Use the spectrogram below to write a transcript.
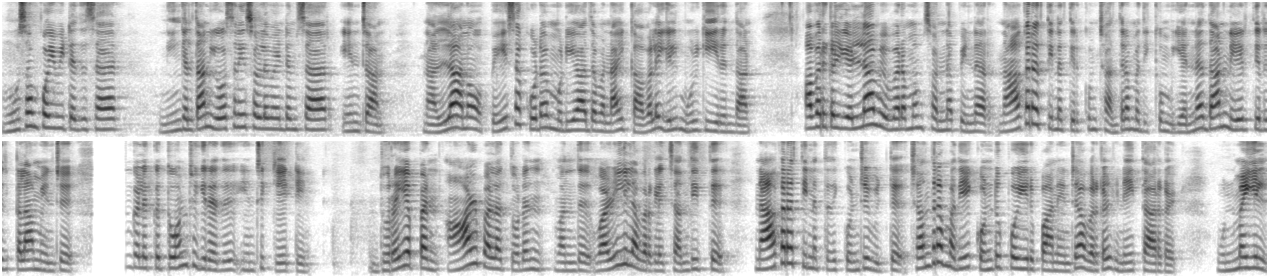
மோசம் போய்விட்டது சார். நீங்கள் தான் யோசனை சொல்ல வேண்டும் சார் என்றான். நல்லானோ பேசக்கூட முடியாதவனாய் கவலையில் மூழ்கியிருந்தான். அவர்கள் எல்லா விவரமும் சொன்ன பின்னர் நாகரத்தினத்திற்கும் சந்திரமதிக்கும் என்னதான் நேர்த்திருக்கலாம் என்று உங்களுக்கு தோன்றுகிறது என்று கேட்டேன். துரையப்பன் ஆழ்வளத்துடன் வந்து வழியில் அவர்களை சந்தித்து நாகரத்தினத்தை கொன்றுவிட்டு சந்திரமதியை கொண்டு போயிருப்பான் என்று அவர்கள் நினைத்தார்கள். உண்மையில்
